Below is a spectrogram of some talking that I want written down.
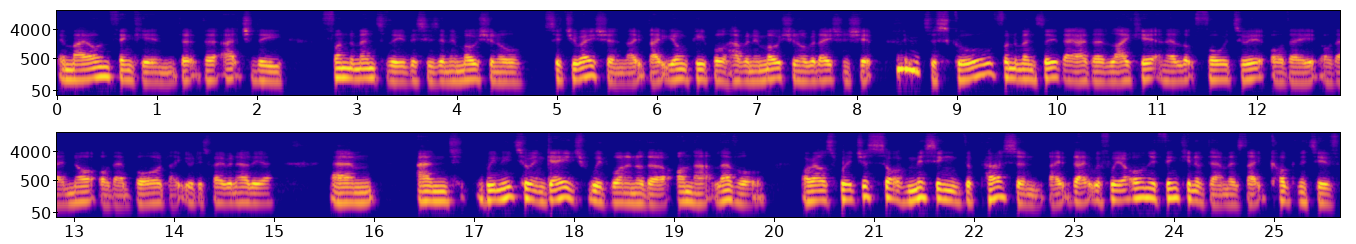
in my own thinking that that actually fundamentally this is an emotional situation. Like like young people have an emotional relationship mm-hmm. to school. Fundamentally, they either like it and they look forward to it, or they or they're not, or they're bored, like you were describing earlier. Um, and we need to engage with one another on that level, or else we're just sort of missing the person. Like that, if we are only thinking of them as like cognitive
